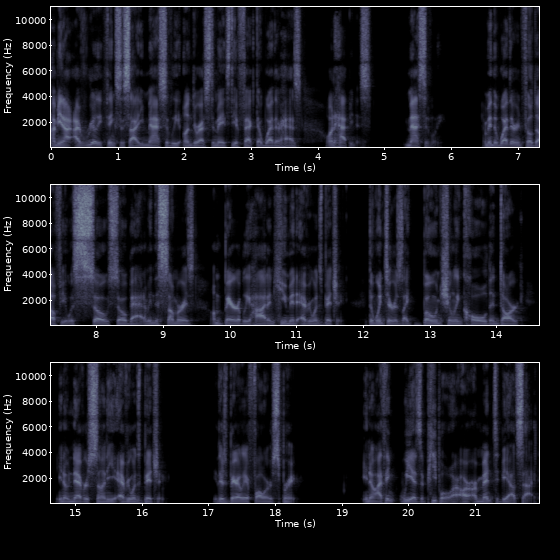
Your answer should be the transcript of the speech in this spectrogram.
I mean, I, I really think society massively underestimates the effect that weather has on happiness. Massively. I mean, the weather in Philadelphia was so, so bad. I mean, the summer is unbearably hot and humid. Everyone's bitching. The winter is like bone chilling cold and dark, you know, never sunny. Everyone's bitching. There's barely a fall or a spring. You know, I think we as a people are, are, are meant to be outside.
